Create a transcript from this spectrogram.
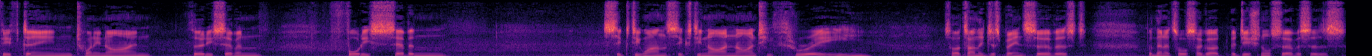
15, 29, 37, 47, 61, 69, 93. So it's only just been serviced, but then it's also got additional services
